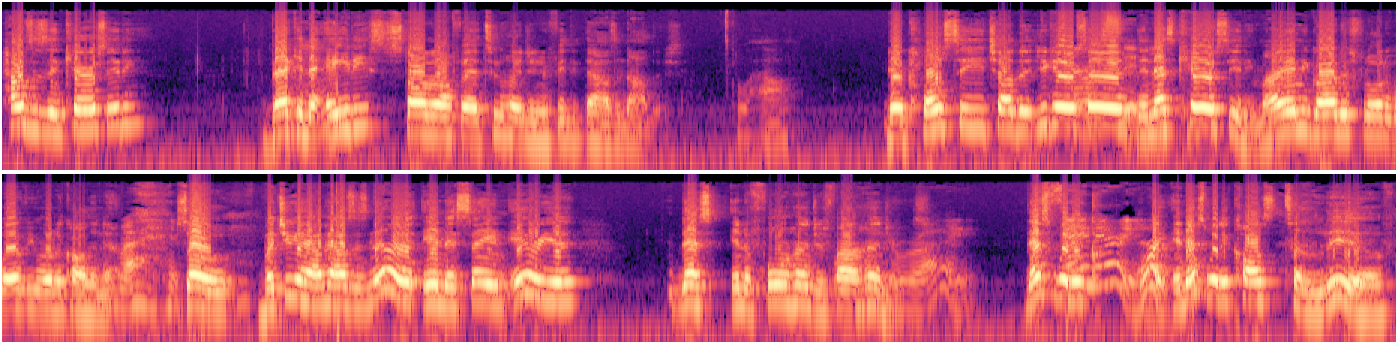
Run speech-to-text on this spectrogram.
houses in Carol City back in the Mm-hmm. '80s started off at two hundred and fifty thousand dollars. Wow. They're close to each other. You get what I'm saying? City. And that's Carol City, Miami Gardens, Florida, whatever you want to call it now. Right. So, but you can have houses now in the same area that's in the 400s, 500s. Right. That's what Same it, area. Right, and that's what it costs to live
